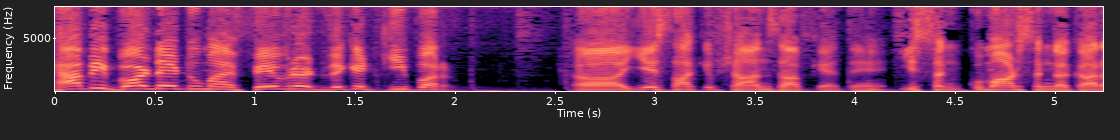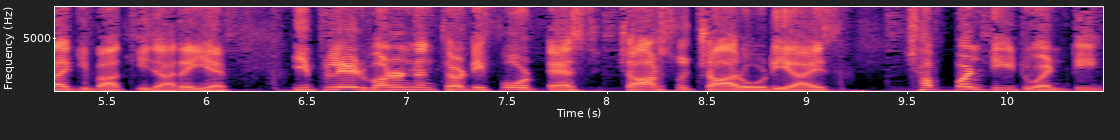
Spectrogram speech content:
Happy birthday to my favourite wicket keeper ये साकिब शान साहब कहते हैं, ये कुमार संगाकारा की बात की जा रही है। ही प्लेड 134 टेस्ट 404 ओडीआईज छप्पन टी ट्वेंटी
